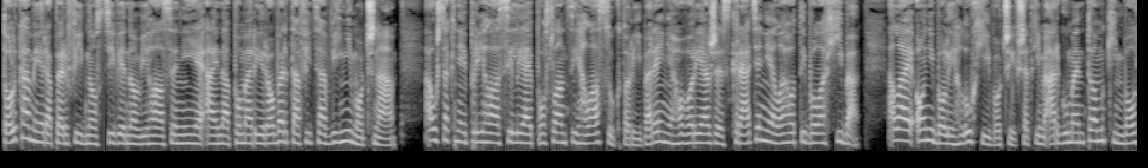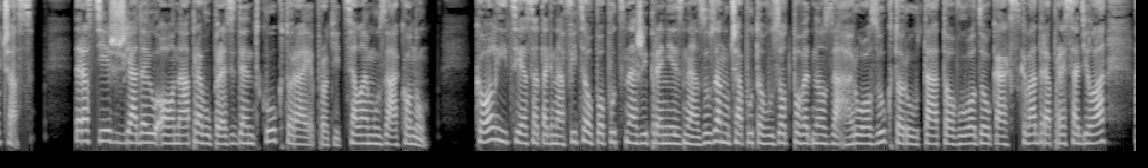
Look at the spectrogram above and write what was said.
Toľká miera perfídnosti v jednom vyhlásení je aj na pomery Roberta Fica výnimočná a už sa k nej prihlásili aj poslanci hlasu, ktorí verejne hovoria, že skrátenie lehoty bola chyba, ale aj oni boli hluchí voči všetkým argumentom, kým bol čas. Teraz tiež žiadajú o nápravu prezidentku, ktorá je proti celému zákonu. Koalícia sa tak na Ficov poput snaží preniesť na Zuzanu Čaputovú zodpovednosť za hrôzu, ktorú táto v úvodzovkách skvadra presadila a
